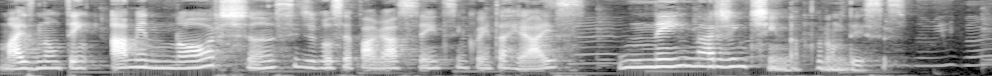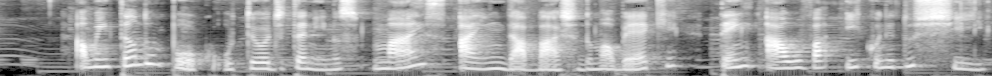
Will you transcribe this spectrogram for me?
mas não tem a menor chance de você pagar 150 reais nem na Argentina por um desses. Aumentando um pouco o teor de taninos, mais ainda abaixo do Malbec, tem a uva ícone do Chile,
